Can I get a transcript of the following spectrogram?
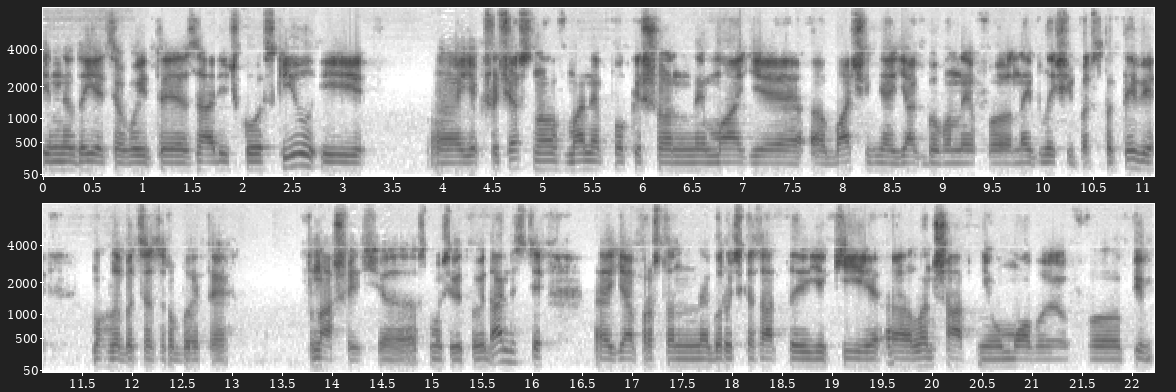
їм не вдається вийти за річку Скіл, і е, якщо чесно, в мене поки що немає е, бачення, як би вони в найближчій перспективі могли би це зробити в нашій е, смузі відповідальності. Я просто не берусь казати, які ландшафтні умови в пів,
